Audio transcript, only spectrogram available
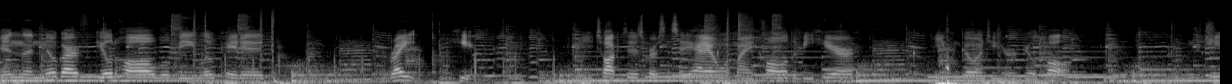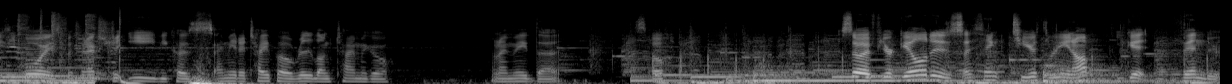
And the Nilgarf Guild Hall will be located right here. You talk to this person, say, hey, I want my hall to be here. You can go into your guild hall. And the Cheesy Boys with an extra E because I made a typo a really long time ago when I made that. So, so if your guild is, I think, tier 3 and up, you get vendor.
